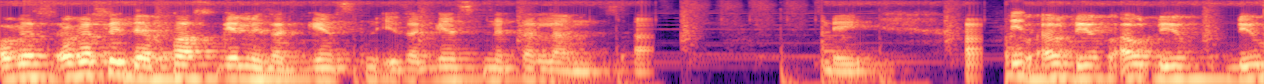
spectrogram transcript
Obviously, obviously, their first game is against is against Netherlands. Uh, Sunday. How do, how do you how do you do you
